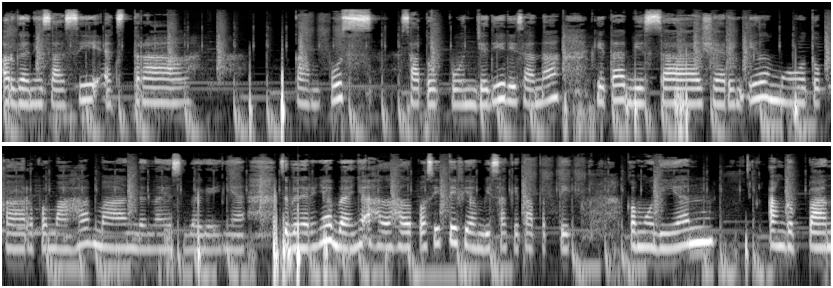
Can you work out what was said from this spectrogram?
organisasi ekstra kampus satupun. Jadi di sana kita bisa sharing ilmu, tukar pemahaman dan lain sebagainya. Sebenarnya banyak hal-hal positif yang bisa kita petik. Kemudian anggapan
